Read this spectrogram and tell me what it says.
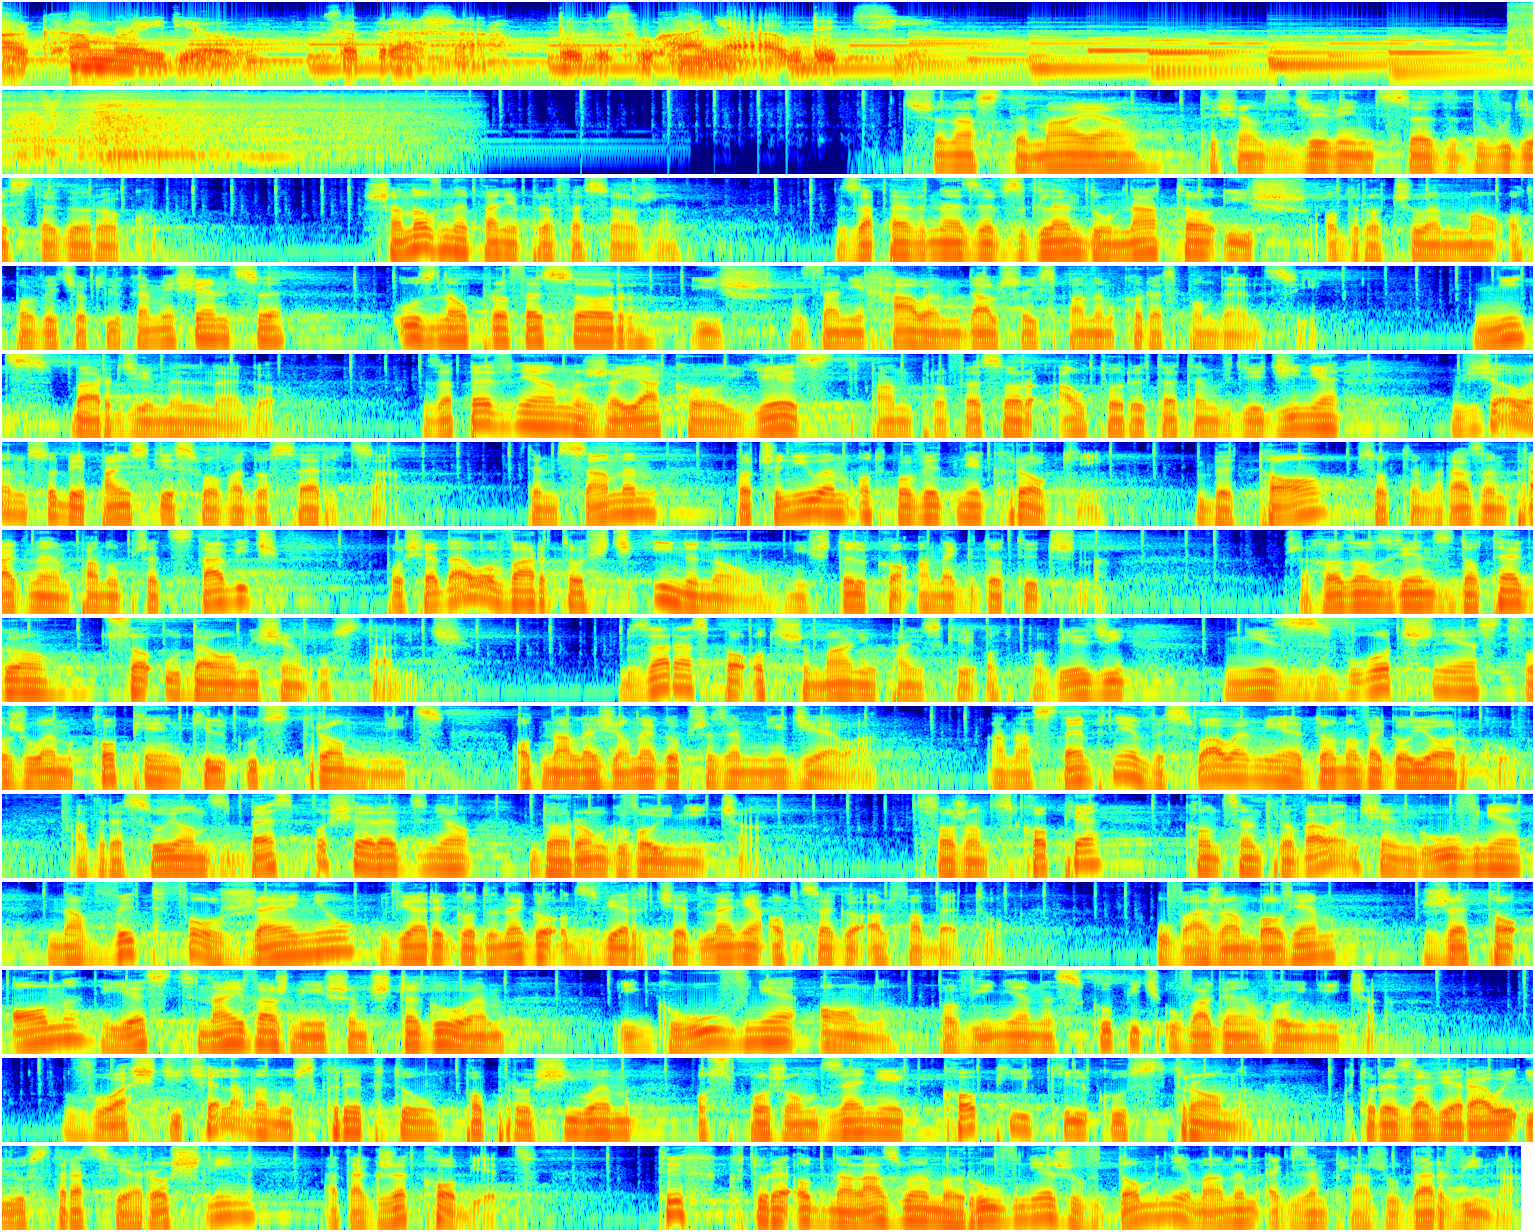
Arkham Radio zaprasza do wysłuchania audycji. Trzynasty maja 1920 roku. Szanowny panie profesorze, zapewne ze względu na to, iż odroczyłem mą odpowiedź o kilka miesięcy, uznał profesor, iż zaniechałem dalszej z panem korespondencji. Nic bardziej mylnego. Zapewniam, że jako jest pan profesor autorytetem w dziedzinie, wziąłem sobie pańskie słowa do serca. Tym samym poczyniłem odpowiednie kroki, by to, co tym razem pragnę panu przedstawić, posiadało wartość inną niż tylko anegdotyczna. Przechodząc więc do tego, co udało mi się ustalić. Zaraz po otrzymaniu pańskiej odpowiedzi, niezwłocznie stworzyłem kopię kilku stronnic odnalezionego przeze mnie dzieła, a następnie wysłałem je do Nowego Jorku, adresując bezpośrednio do rąk wojnicza. Tworząc kopię, koncentrowałem się głównie na wytworzeniu wiarygodnego odzwierciedlenia obcego alfabetu. Uważam bowiem, że to on jest najważniejszym szczegółem i głównie on powinien skupić uwagę wojnicza. Właściciela manuskryptu poprosiłem o sporządzenie kopii kilku stron, które zawierały ilustracje roślin, a także kobiet, tych, które odnalazłem również w domniemanym egzemplarzu Darwina.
